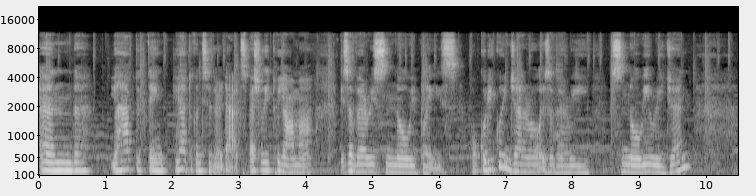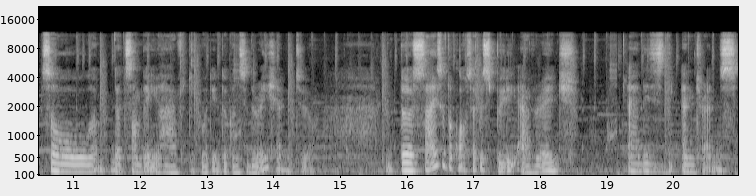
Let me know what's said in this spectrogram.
And you have to think you have to consider that especially toyama is a very snowy place. Hokuriku in general is a very snowy region. So that's something you have to put into consideration too. The size of the closet is pretty average and this is the entrance.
